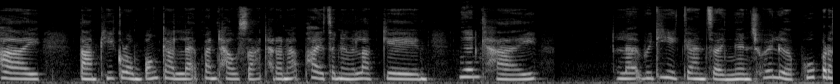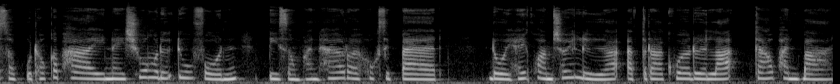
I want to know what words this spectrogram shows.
ภัย ตามที่กรมป้องกันและบรรเทาสาธารณภัยเสนอหลักเกณฑ์ เงื่อนไข และวิธีการจ่ายเงินช่วยเหลือผู้ประสบอุทกภัยในช่วงฤดูฝน ปี 2568 โดยให้ความช่วยเหลืออัตราครัวเรือนละ 9,000 บาท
